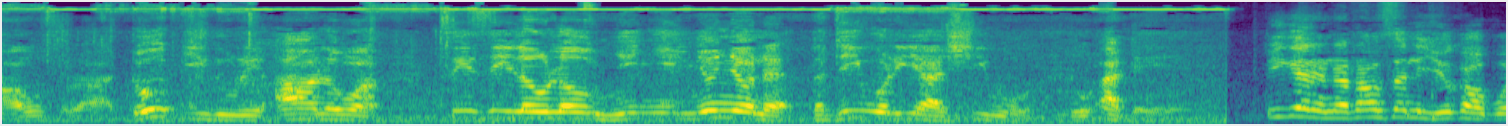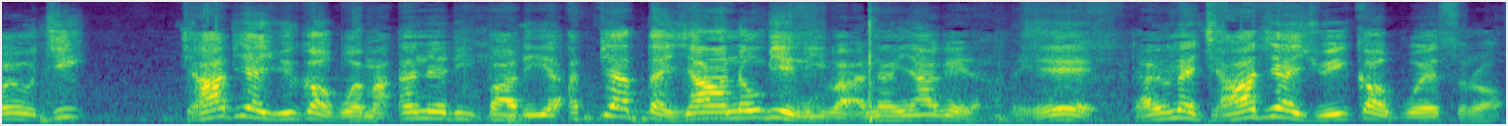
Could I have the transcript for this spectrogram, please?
အောင်ဆိုတာတို့ပြည်သူတွေအားလုံးကစီစီလုံးလုံးညီညီညွတ်ညွတ်နဲ့တတိဝရိယရှိဖို့လိုအပ်တယ်ပြီးခဲ့တဲ့2012ရွေးကောက်ပွဲကိုကြည့် ကြားပြတ်ရွေးကောက်ပွဲမှာ NLD ပါတီကအပြတ်သက်ရာနှုံးပြည့်နေပါအနိုင်ရခဲ့တာပဲဒါပေမဲ့ကြားပြတ်ရွေးကောက်ပွဲဆိုတော့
